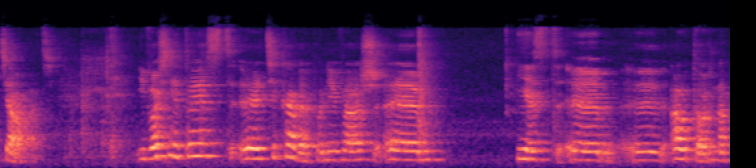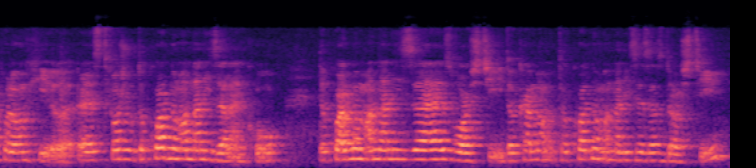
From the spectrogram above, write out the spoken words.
działać. I właśnie to jest e, ciekawe, ponieważ jest e, e, autor Napoleon Hill stworzył dokładną analizę lęku, dokładną analizę złości i dokładną analizę zazdrości,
